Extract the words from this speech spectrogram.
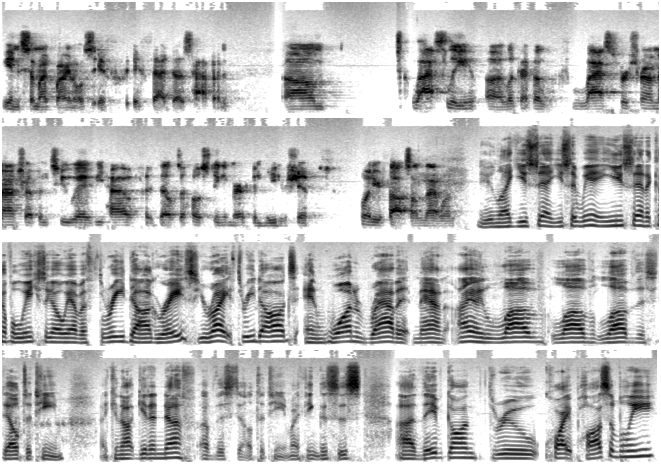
in semifinals if if that does happen. Um, lastly, uh, look at the last first round matchup in 2A. We have Delta hosting American Leadership. What are your thoughts on that one? Dude, like you said, you said we you said a couple weeks ago we have a three dog race. You're right, three dogs and one rabbit. Man, I love, love, love this Delta team. I cannot get enough of this Delta team. I think this is uh, they've gone through quite possibly,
